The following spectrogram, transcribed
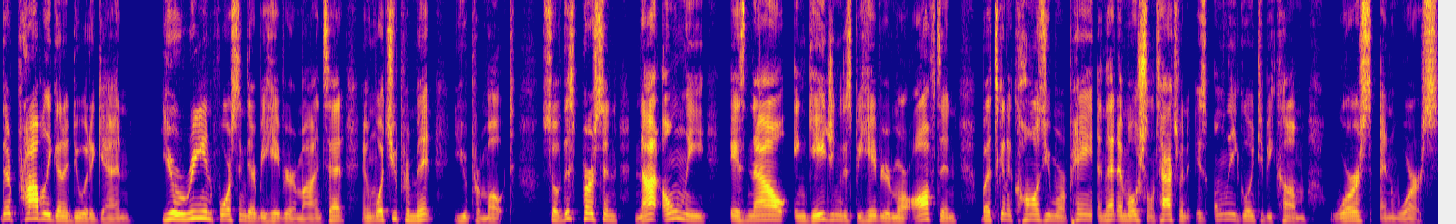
they're probably going to do it again you're reinforcing their behavior and mindset. And what you permit, you promote. So this person not only is now engaging this behavior more often, but it's going to cause you more pain. And that emotional attachment is only going to become worse and worse.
